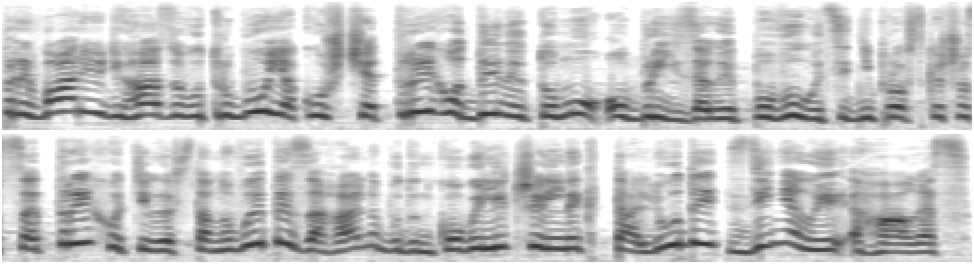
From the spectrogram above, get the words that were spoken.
приварюють газову трубу, яку ще три години тому обрізали. По вулиці Дніпровське шосе 3 хотіли встановити загальнобудинковий лічильник, та люди здійняли галас.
